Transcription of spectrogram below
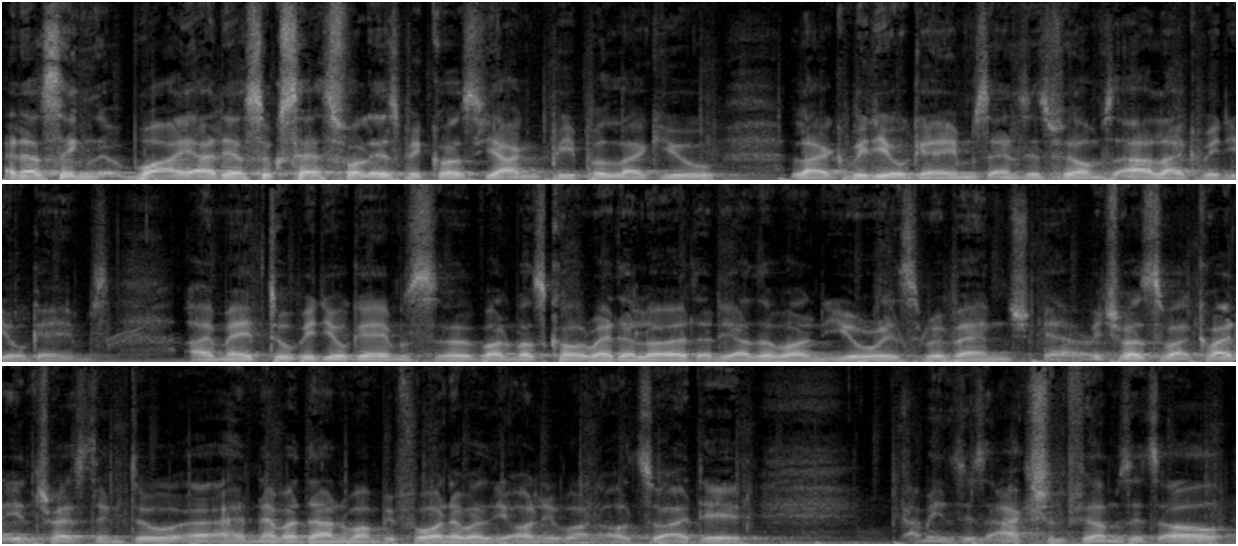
and I think why are they successful is because young people like you like video games, and these films are like video games. I made two video games. Uh, one was called Red Alert, and the other one Yuri's Revenge. Yeah, which was quite interesting too. Uh, I had never done one before, and I was the only one. Also, I did. I mean, these action films, it's all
